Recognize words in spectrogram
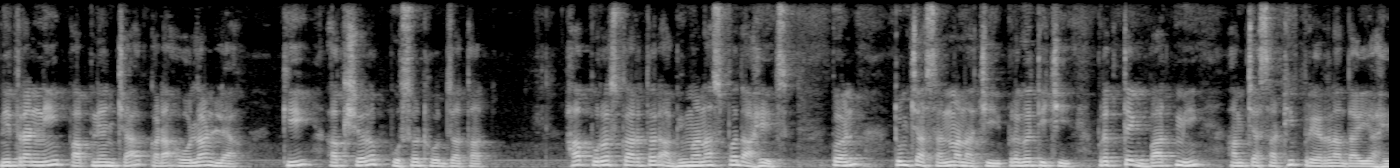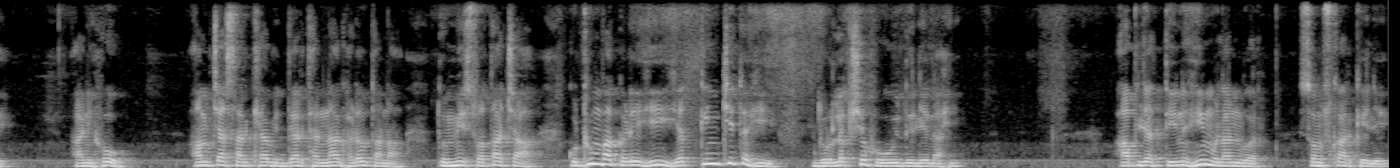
नेत्रांनी पापण्यांच्या कडा ओलांडल्या की अक्षरं पुसट होत जातात. हा पुरस्कार तर अभिमानास्पद आहेच पण तुमच्या सन्मानाची प्रगतीची प्रत्येक बातमी आमच्यासाठी प्रेरणादायी आहे. आणि हो आमच्यासारख्या विद्यार्थ्यांना घडवताना तुम्ही स्वतःच्या कुटुंबाकडेही यत्किंचितही दुर्लक्ष होऊ दिले नाही. आपल्या तीनही मुलांवर संस्कार केले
